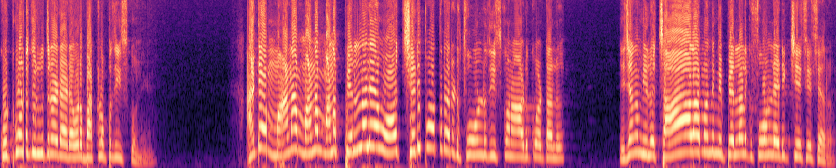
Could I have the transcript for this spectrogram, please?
కొట్టుకుంటూ తిరుగుతున్నాడు ఆడెవడో బట్టలొప్ప తీసుకొని. అంటే మన మన మన పిల్లలేమో చెడిపోతున్నారు. ఫోన్లు తీసుకొని ఆడుకోవటాలు. నిజంగా మీలో చాలామంది మీ పిల్లలకి ఫోన్లు అడిక్ట్ చేసేసారు.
